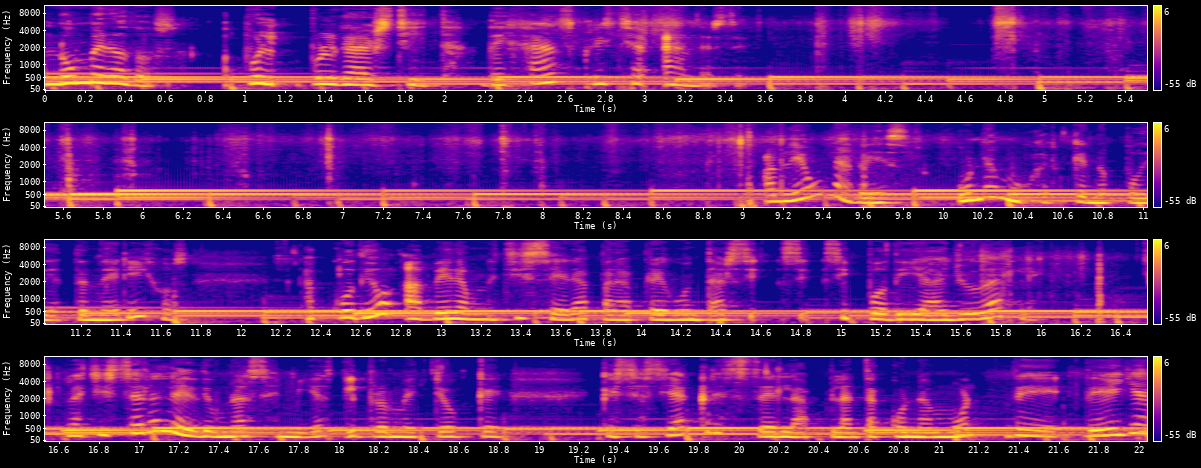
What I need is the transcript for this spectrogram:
número 2. Pulgarcita de Hans Christian Andersen. Había una vez una mujer que no podía tener hijos. A ver a una hechicera para preguntar si, podía ayudarle. La hechicera le dio unas semillas y prometió que, que si hacía crecer la planta con amor, de, ella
